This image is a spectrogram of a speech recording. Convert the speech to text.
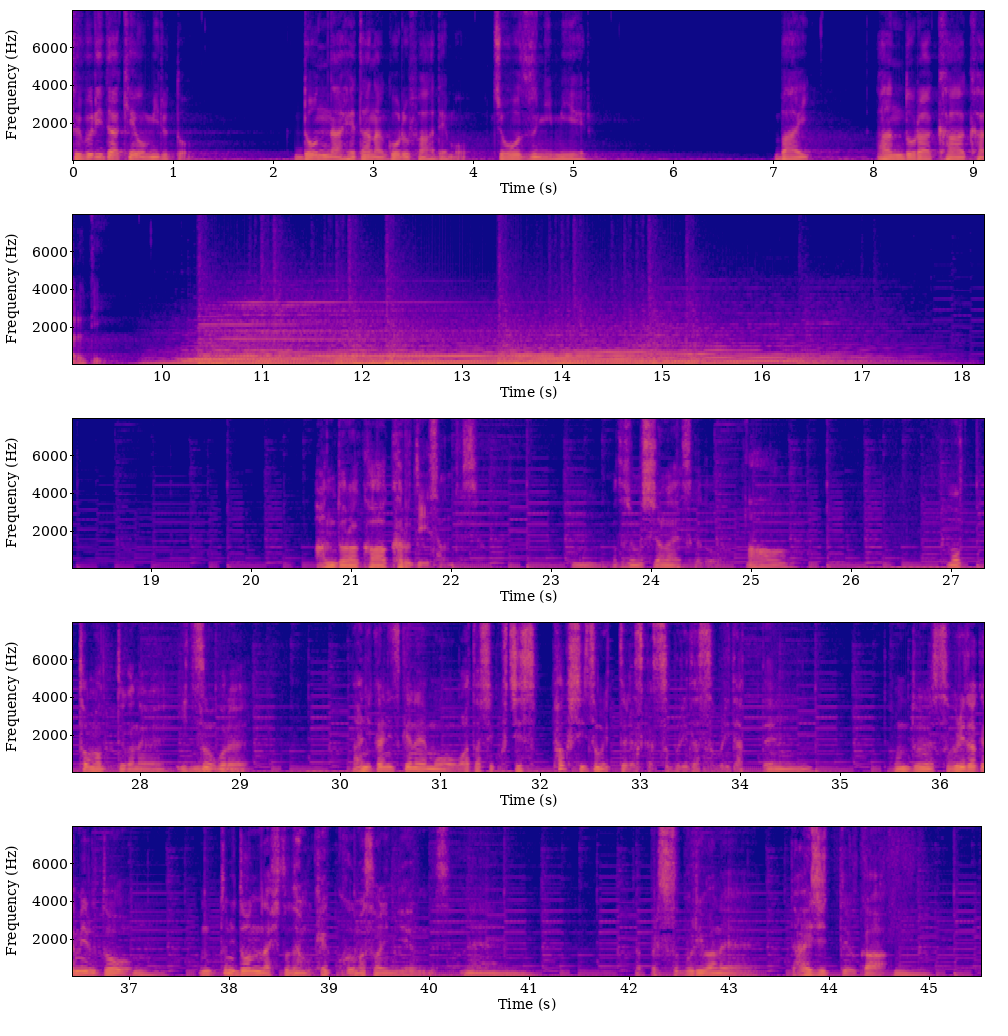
素振りだけを見るとどんな下手なゴルファーでも上手に見える。by アンドラ・カー・カルディアンドラ・カー・カルディさんですよ。うん。私も知らないですけど。あ最もっていうかねいつもこれ、何かにつけねもう私口酸っぱくしていつも言ってるじゃないですか素振りだ素振りだって、あうん。本当にね素振りだけ見ると、うん。本当にどんな人でも結構うまそうに見えるんですよね、やっぱり素振りはね大事っていうか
